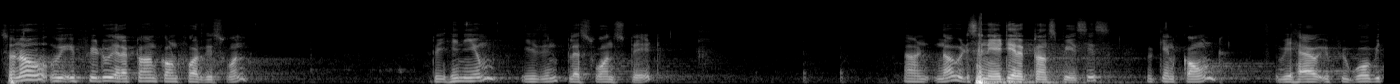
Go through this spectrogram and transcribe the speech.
So, now we, if we do electron count for this one, rhenium is in plus 1 state and now it is an 80 electron species we can count we have if you go with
